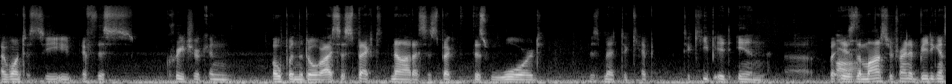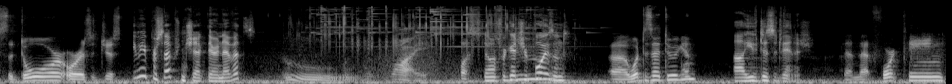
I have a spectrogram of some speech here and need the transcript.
I want to see if this creature can open the door. I suspect not. I suspect that this ward is meant to keep to keep it in. Uh, but is the monster trying to beat against the door, or is it just Give me a perception check there, Nevitz. Ooh, why? plus? Don't forget you're poisoned. Uh, what does that do again? Uh, you've disadvantage. Then that 14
